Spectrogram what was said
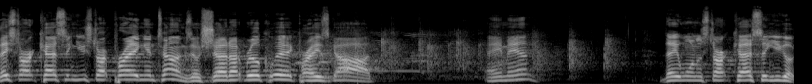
They start cussing, you start praying in tongues. They'll shut up real quick. Praise God. Amen. They want to start cussing, you go,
